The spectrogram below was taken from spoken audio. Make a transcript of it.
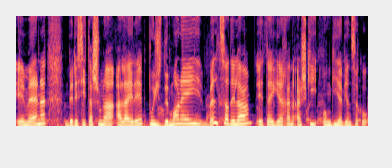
hemen, berezitasuna ala ere puiz de monei beltza dela eta egeran aski ongi abiantzako.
